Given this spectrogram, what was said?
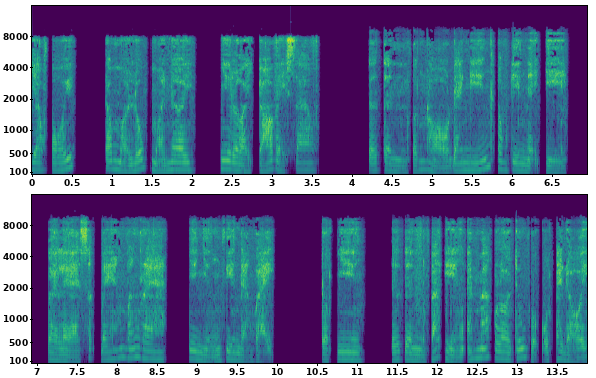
giao phối, trong mọi lúc mọi nơi, như loài chó vậy sao. Tử tình vẫn nộ đai nghiến không kiên nệ gì, lời lẹ sắc bén bắn ra như những viên đạn vậy. Đột nhiên, tử tình phát hiện ánh mắt lôi trúng vũ thay đổi,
